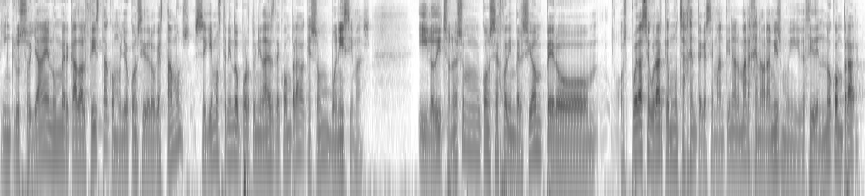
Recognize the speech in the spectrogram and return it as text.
Incluso ya en un mercado alcista, como yo considero que estamos, seguimos teniendo oportunidades de compra que son buenísimas. Y lo dicho, no es un consejo de inversión, pero os puedo asegurar que mucha gente que se mantiene al margen ahora mismo y decide no comprar,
